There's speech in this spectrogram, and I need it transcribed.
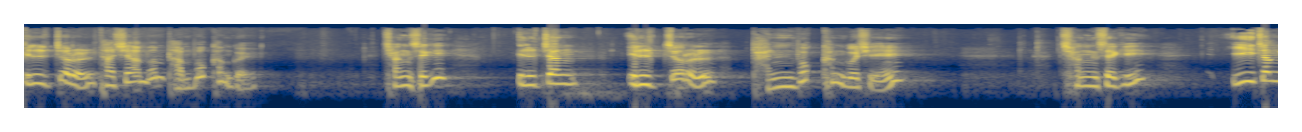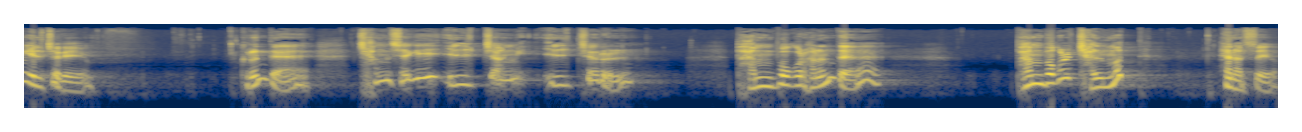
1절을 다시 한번 반복한 거예요. 창세기 1장 1절을 반복한 것이 창세기 2장 1절이에요. 그런데 창세기 1장 1절을 반복을 하는데 반복을 잘못 해놨어요.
